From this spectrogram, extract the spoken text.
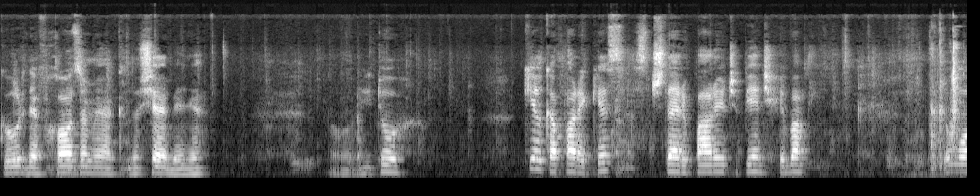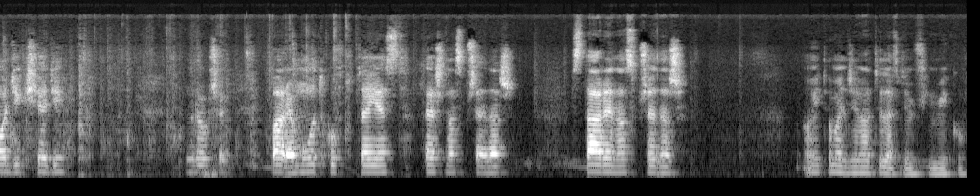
Kurde, wchodzą jak do siebie, nie? No i tu kilka parek jest, z cztery pary, czy pięć chyba. Tu młodzik siedzi. Groszek. Parę młotków tutaj jest, też na sprzedaż. Stary na sprzedaż. No i to będzie na tyle w tym filmiku.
